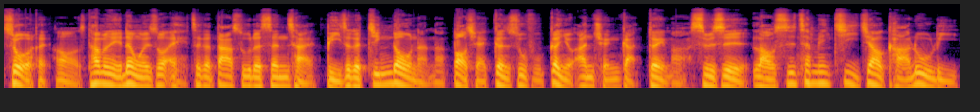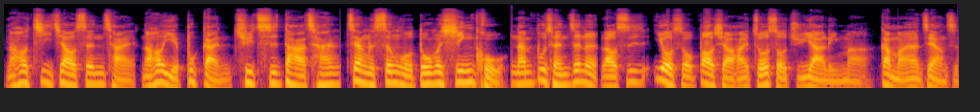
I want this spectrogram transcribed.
做了 哦。他们也认为说，哎，这个大叔的身材比这个筋肉男呢抱起来更舒服，更有安全感，对吗？是不是？老师在那边计较卡路里，然后计较身材，然后也不敢去吃大餐，这样的生活多么辛苦？难不成真的老师右手抱小孩，左手举哑铃吗？干嘛要这样子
